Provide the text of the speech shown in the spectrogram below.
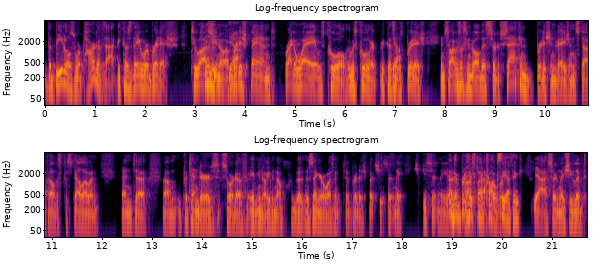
the beatles were part of that because they were british to us, mm, you know, a yeah. British band right away, it was cool. It was cooler because yeah. it was British. And so I was listening to all this sort of second British invasion stuff, Elvis Costello and and uh, um, Pretenders, sort of. You know, even though the, the singer wasn't uh, British, but she certainly she certainly uh, they're British by proxy, over. I think. Yeah, certainly. She lived.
